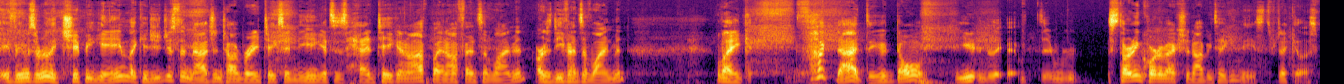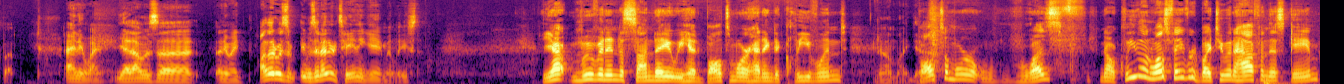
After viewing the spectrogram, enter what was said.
if it was a really chippy game, like could you just imagine Tom Brady takes a knee and gets his head taken off by an offensive lineman or his defensive lineman? Like, fuck that, dude. Don't you starting quarterback should not be taking these. It's ridiculous. But anyway, yeah, that was uh anyway. I thought it was it was an entertaining game at least. Yeah, moving into Sunday, we had Baltimore heading to Cleveland. Oh my god. Baltimore was no, Cleveland was favored by two and a half in this game,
